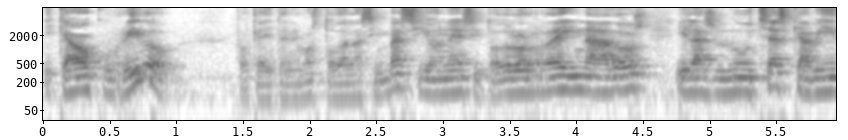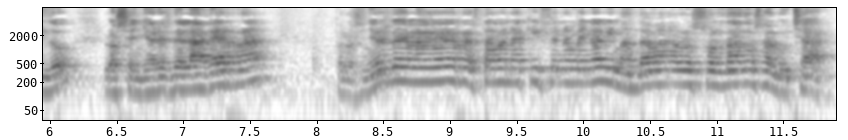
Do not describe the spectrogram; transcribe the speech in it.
¿Y qué ha ocurrido? Porque ahí tenemos todas las invasiones y todos los reinados y las luchas que ha habido, los señores de la guerra, pero los señores de la guerra estaban aquí fenomenal y mandaban a los soldados a luchar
